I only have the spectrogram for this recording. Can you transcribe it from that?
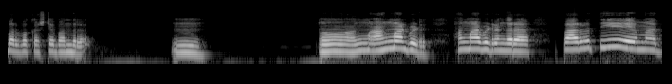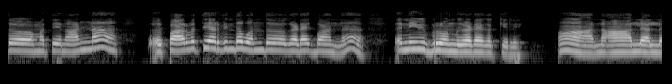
ನೋಡ್ಕೊಂಡು ಬರ್ಬೇಕಷ್ಟೇ ಬಂದ್ರೆ. ಹ್ಞೂ ಹಂಗೆ ಹಂಗೆ ಮಾಡಿಬಿಡ್ರಿ. ಹಂಗೆ ಮಾಡಿಬಿಡ್ರಿ ಹಂಗಾರ. ಪಾರ್ವತಿ ಮತ್ತು ಮತ್ತೇನು, ಅಣ್ಣ ಪಾರ್ವತಿ ಅರವಿಂದ ಒಂದು ಗಡೆಗೆ ಬಾ ಅನ್ನ ನೀವಿಬ್ರು ಒಂದು ಗಡೆಗೆ ಹಾಕಿರಿ. ಹಾಂ ಅಲ್ಲ ಅಲ್ಲ ಇಲ್ಲ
